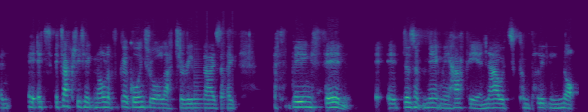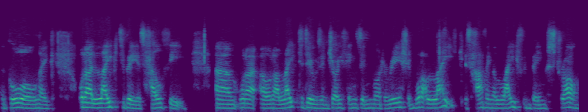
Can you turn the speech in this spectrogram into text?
and it's it's actually taken all of going through all that to realize like being thin it- doesn't make me happy and now it's completely not the goal like what i like to be is healthy um, what I what I like to do is enjoy things in moderation. What I like is having a life and being strong.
